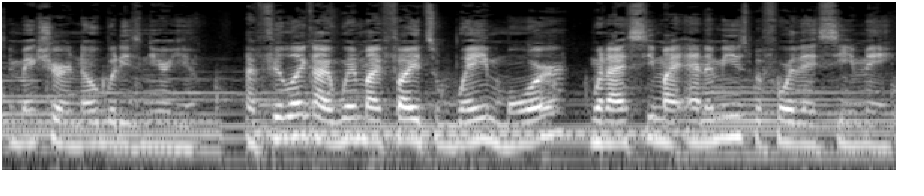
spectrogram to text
to make sure nobody's near you. I feel like I win my fights way more when I see my enemies before they see me.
